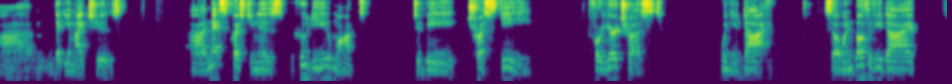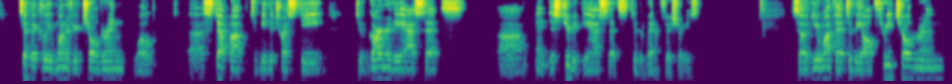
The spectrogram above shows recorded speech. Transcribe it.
um, that you might choose. Uh, next question is Who do you want to be trustee for your trust when you die. So when both of you die, typically one of your children will uh, step up to be the trustee to garner the assets uh, and distribute the assets to the beneficiaries. So do you want that to be all three children,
